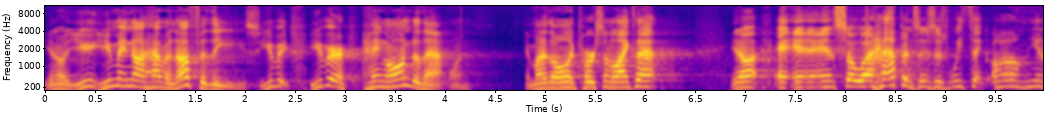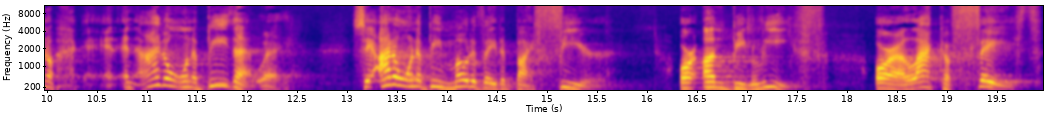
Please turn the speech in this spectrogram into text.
You know, you, you may not have enough of these. You, be, you better hang on to that one. Am I the only person like that? You know, and, and so what happens is, is we think, oh, you know, and, and I don't want to be that way. See, I don't want to be motivated by fear or unbelief or a lack of faith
